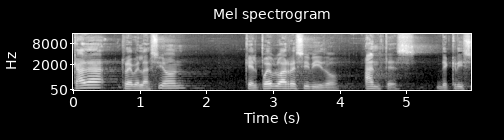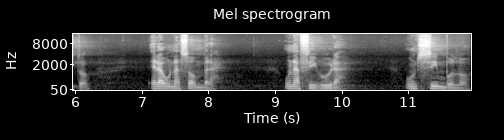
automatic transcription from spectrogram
Cada revelación que el pueblo ha recibido antes de Cristo era una sombra, una figura, un símbolo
